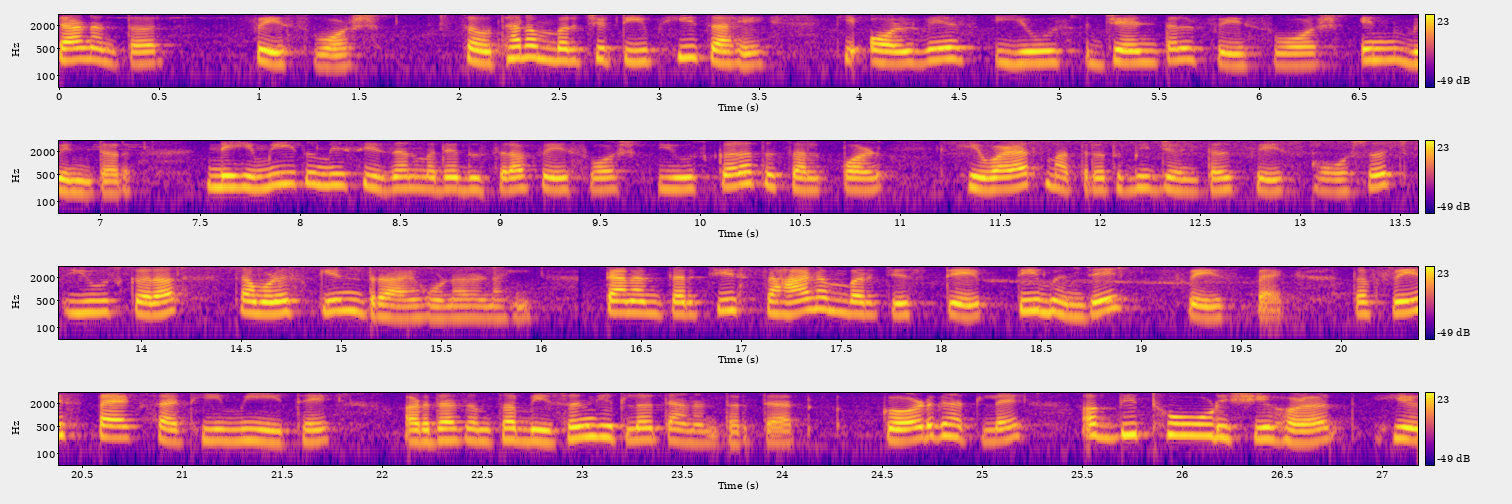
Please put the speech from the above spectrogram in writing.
त्यानंतर फेस वॉश. चौथ्या नंबरची टीप हीच आहे की always use gentle face wash in winter नेहमी तुम्ही सीझनमध्ये दुसरा फेस वॉश यूज करत असाल पण हिवाळ्यात मात्र तुम्ही जेंटल फेस वॉशच यूज करा त्यामुळे स्किन ड्राय होणार नाही. त्यानंतरची सहा नंबरची स्टेप ती म्हणजे फेस पॅक तर फेस पॅकसाठी मी इथे अर्धा चमचा बेसन घेतलं त्यानंतर त्यात कड घातलं आहे अगदी थोडीशी हळद ही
